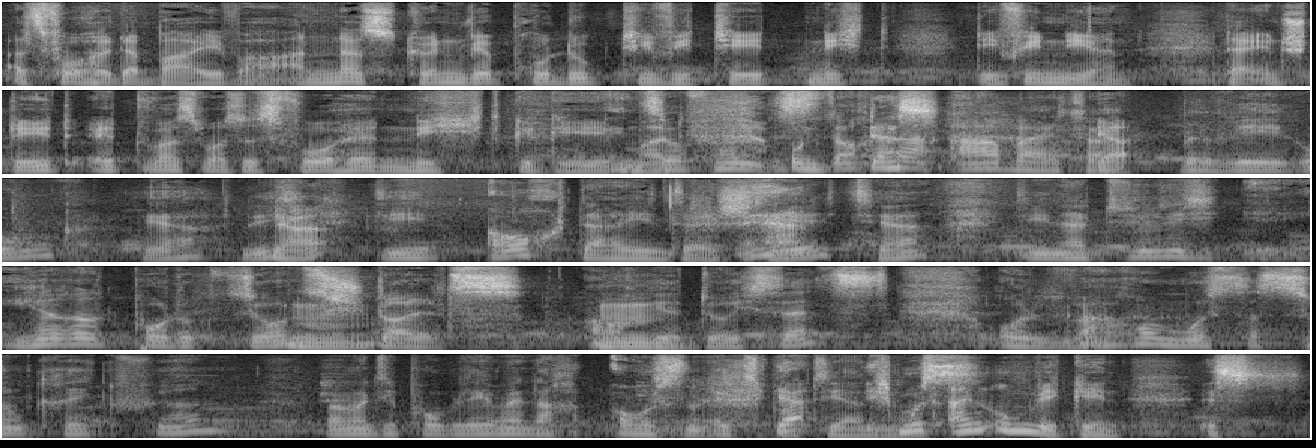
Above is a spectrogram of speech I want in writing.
als vorher dabei war. Anders können wir Produktivität nicht definieren. Da entsteht etwas, was es vorher nicht gegeben Insofern hat. Ist Und doch das, eine Arbeiterbewegung, ja, ja. die auch dahinter steht, ja. ja die natürlich ihren Produktionsstolz hm. auch hm. hier durchsetzt. Und warum muss das zum Krieg führen? Weil man die Probleme nach außen exportieren ja, ich muss. Ich muss einen Umweg gehen. Es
